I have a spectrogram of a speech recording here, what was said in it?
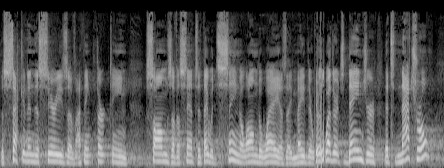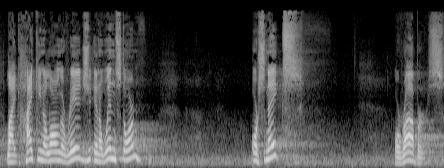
the second in this series of, I think, 13 psalms of ascent that they would sing along the way as they made their way. Whether it's danger that's natural, like hiking along a ridge in a windstorm, or snakes, or robbers.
